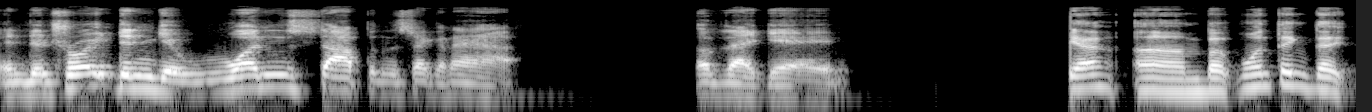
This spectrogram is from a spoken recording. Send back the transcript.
And Detroit didn't get one stop in the second half of that game. Yeah, um, but one thing that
